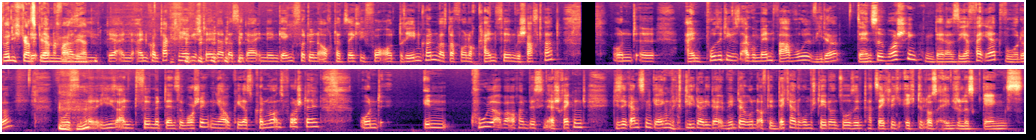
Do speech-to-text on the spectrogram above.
würde ich ganz der, gerne der mal werden. Der einen, einen Kontakt hergestellt hat, dass sie da in den Gangvierteln auch tatsächlich vor Ort drehen können, was davor noch kein Film geschafft hat. Und äh, ein positives Argument war wohl wieder Denzel Washington, der da sehr verehrt wurde. Wo mhm. es äh, hieß, ein Film mit Denzel Washington, ja, okay, das können wir uns vorstellen. Und in cool, aber auch ein bisschen erschreckend. Diese ganzen Gangmitglieder, die da im Hintergrund auf den Dächern rumstehen und so, sind tatsächlich echte Los Angeles Gangs,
